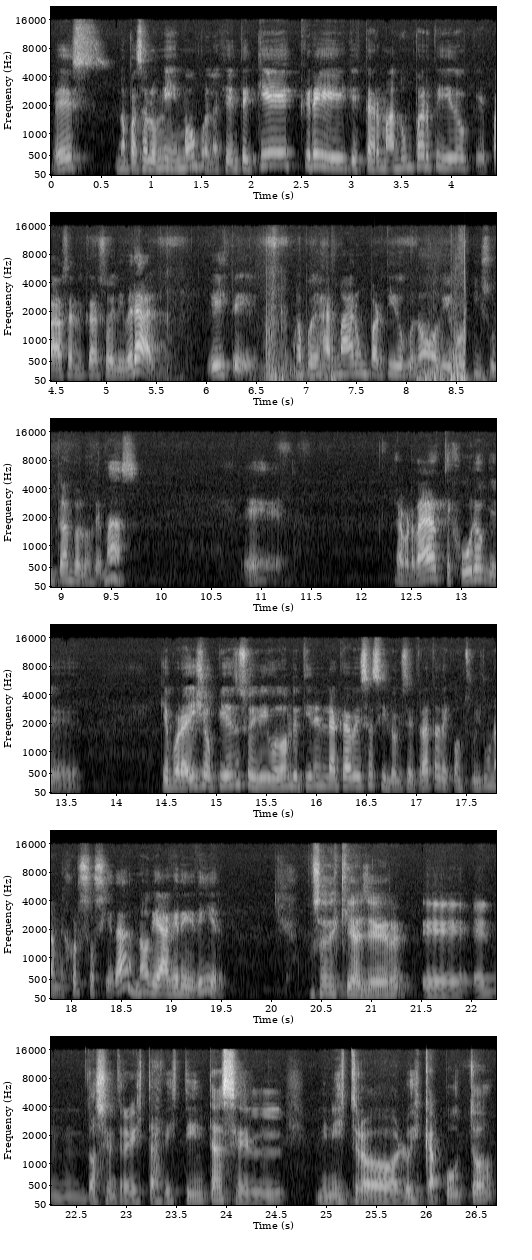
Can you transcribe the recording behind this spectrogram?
¿Ves? No pasa lo mismo con la gente que cree que está armando un partido, que pasa en el caso de liberal. Este, no puedes armar un partido con odio, insultando a los demás. Eh, la verdad, te juro que, que por ahí yo pienso y digo, ¿dónde tienen la cabeza si lo que se trata de construir una mejor sociedad, no de agredir? Tú sabes que ayer, eh, en dos entrevistas distintas, el ministro Luis Caputo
